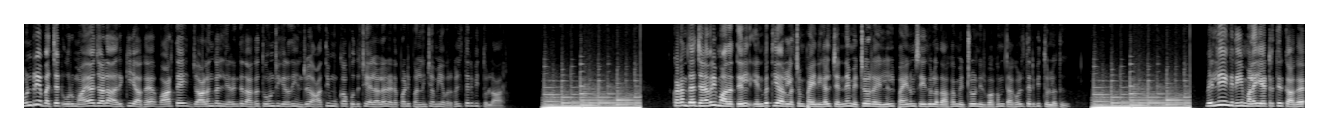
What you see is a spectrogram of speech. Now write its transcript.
ஒன்றிய பட்ஜெட் ஒரு மாயாஜால அறிக்கையாக வார்த்தை ஜாலங்கள் நிறைந்ததாக தோன்றுகிறது என்று அதிமுக பொதுச் செயலாளர் எடப்பாடி பழனிசாமி அவர்கள் தெரிவித்துள்ளார். கடந்த ஜனவரி மாதத்தில் எண்பத்தி ஆறு லட்சம் பயணிகள் சென்னை மெட்ரோ ரயிலில் பயணம் செய்துள்ளதாக மெட்ரோ நிர்வாகம் தகவல் தெரிவித்துள்ளது. வெள்ளியங்கிரி மலை ஏற்றத்திற்காக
